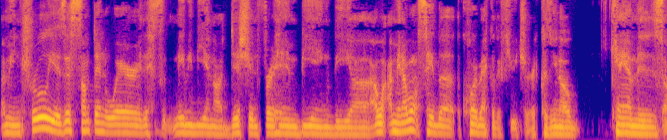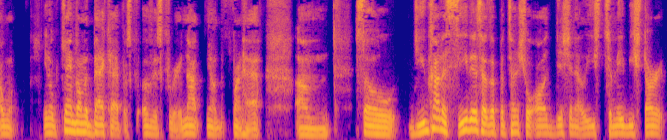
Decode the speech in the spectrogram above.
I mean, truly, is this something where this maybe be an audition for him being the, uh, I, I mean, I won't say the, the quarterback of the future because, you know, Cam is, I won't, you know, Cam's on the back half of his career, not, you know, the front half. Um, so do you kind of see this as a potential audition, at least to maybe start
